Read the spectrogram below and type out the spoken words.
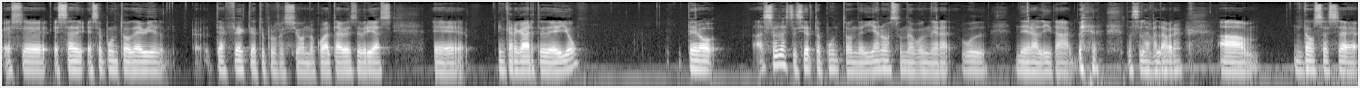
ese, ese, ese punto débil eh, te afecte a tu profesión, lo cual tal vez deberías eh, encargarte de ello, pero solo hasta cierto punto donde ya no es una vulnerabilidad, no sé la palabra. entonces, eh,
